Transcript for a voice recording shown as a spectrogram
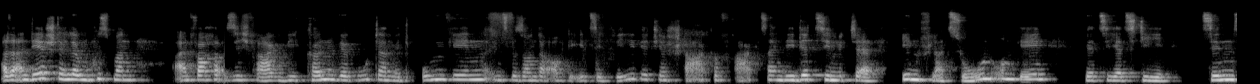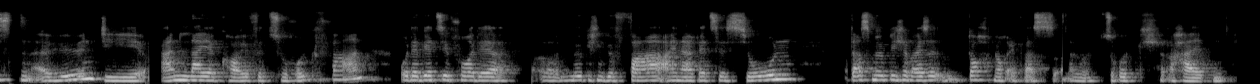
Also an der Stelle muss man einfach sich fragen, wie können wir gut damit umgehen? Insbesondere auch die EZB wird hier stark gefragt sein. Wie wird sie mit der Inflation umgehen? Wird sie jetzt die Zinsen erhöhen, die Anleihekäufe zurückfahren oder wird sie vor der äh, möglichen Gefahr einer Rezession das möglicherweise doch noch etwas äh, zurückhalten?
